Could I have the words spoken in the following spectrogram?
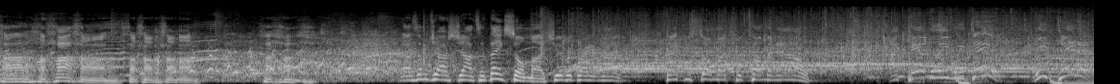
ha ha ha ha ha ha ha ha. Guys, I'm Josh Johnson. Thanks so much. You have a great night. Thank you so much for coming out. I can't believe we did it. We did it.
